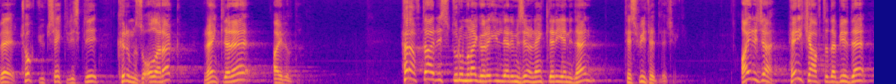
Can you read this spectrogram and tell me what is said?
ve çok yüksek riskli kırmızı olarak renklere ayrıldı. Her hafta risk durumuna göre illerimizin renkleri yeniden tespit edilecek. Ayrıca her iki haftada bir de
